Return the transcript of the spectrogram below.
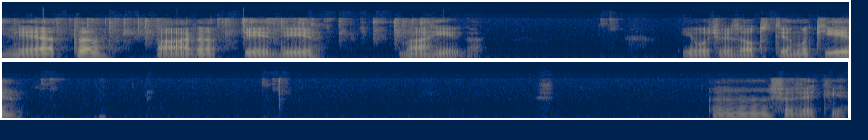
dieta para perder barriga. E vou utilizar outro termo aqui, Ah, deixa eu ver aqui.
